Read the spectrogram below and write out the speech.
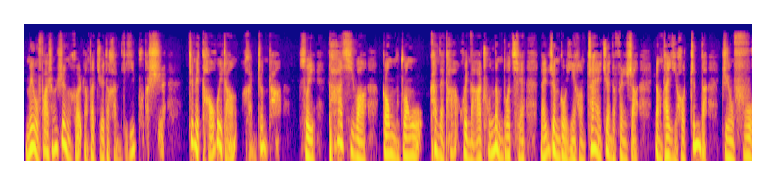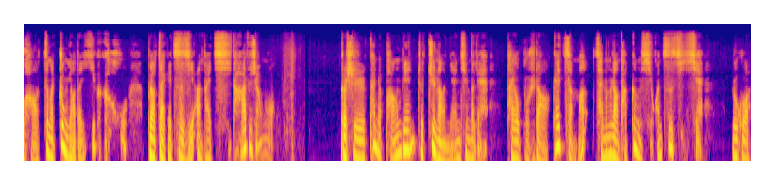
没有发生任何让他觉得很离谱的事。这位陶会长很正常。所以他希望高木庄务看在他会拿出那么多钱来认购银行债券的份上，让他以后真的只用服务好这么重要的一个客户，不要再给自己安排其他的任务。可是看着旁边这俊朗年轻的脸，他又不知道该怎么才能让他更喜欢自己一些。如果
